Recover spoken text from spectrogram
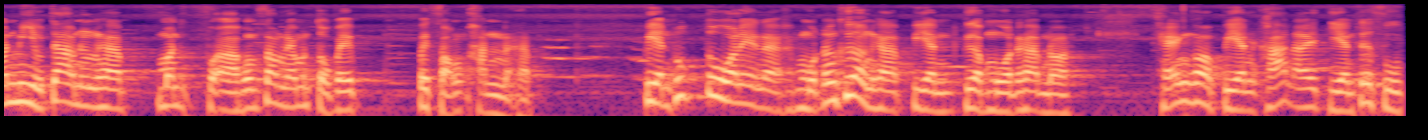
มันมีอยู่เจ้าหนึ่งนะครับ มันผมซ่อมแล้วมันตกไปไปสองพันนะครับ เปลี่ยนทุกตัวเลยนะหมดทั้งเครื่องนะครับ เปลี่ยนเกือบหมดนะครับเนาะแข้งก็เปลี่ยนคาร์ดอะไรเปลี่ยนเสื้อสูบ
